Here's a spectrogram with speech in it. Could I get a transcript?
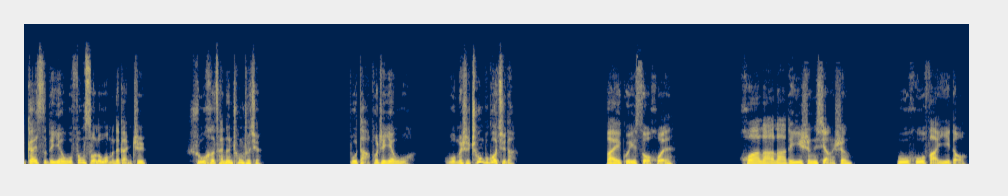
该死的烟雾封锁了我们的感知，如何才能冲出去？不打破这烟雾，我们是冲不过去的。百鬼锁魂，哗啦啦的一声响声，雾护法一抖，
